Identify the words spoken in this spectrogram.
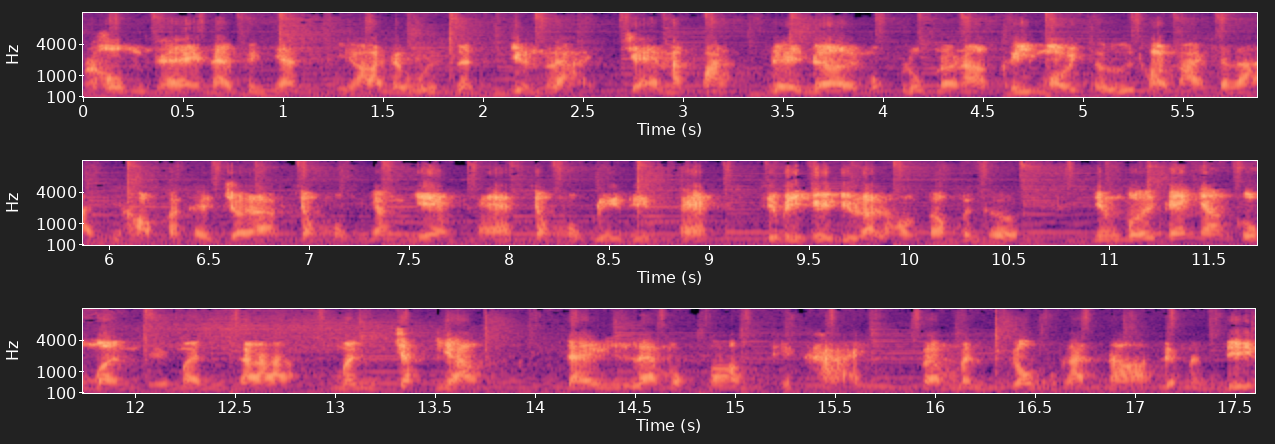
không thể nào kinh doanh thì họ đã quyết định dừng lại trẻ mặt bằng để đợi một lúc nào đó khi mọi thứ thoải mái trở lại thì họ có thể trở lại trong một nhân dáng khác trong một địa điểm khác. Thì vì nghĩ điều đó là hoàn toàn bình thường. Nhưng với cá nhân của mình thì mình à, mình chấp nhận đây là một phần thiệt hại và mình gồng gánh nó để mình đi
